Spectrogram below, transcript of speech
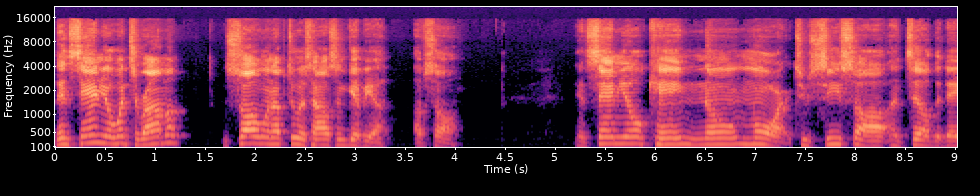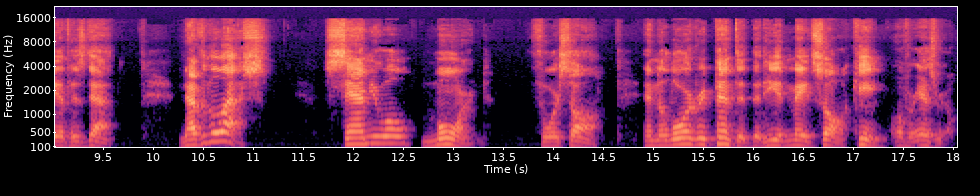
Then Samuel went to Ramah, and Saul went up to his house in Gibeah of Saul. And Samuel came no more to see Saul until the day of his death. Nevertheless, Samuel mourned for Saul, and the Lord repented that he had made Saul king over Israel.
